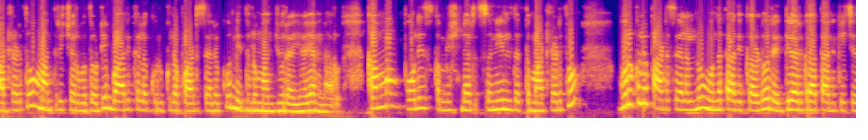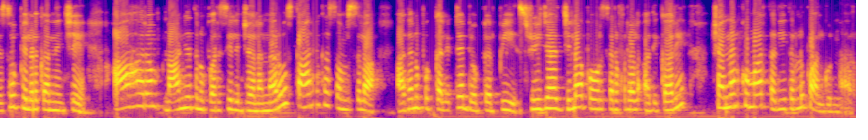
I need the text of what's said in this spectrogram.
మాట్లాడుతూ మంత్రి చొరవతోటి బాలికల గురుకుల పాఠశాలకు నిధులు మంజూరయ్యాయన్నారు. ఖమ్మం పోలీస్ కమిషనర్ సునీల్ దత్ మాట్లాడుతూ గురుకుల పాఠశాలలను ఉన్నతాధికారులు రెగ్యులర్గా తనిఖీ చేస్తూ పిల్లలకు అందించే ఆహారం నాణ్యతను పరిశీలించాలన్నారు. స్థానిక సంస్థల అదనపు కలెక్టర్ డాక్టర్ పి. శ్రీజ జిల్లా పౌర సరఫరాల అధికారి చందన్ కుమార్ తదితరులు పాల్గొన్నారు.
